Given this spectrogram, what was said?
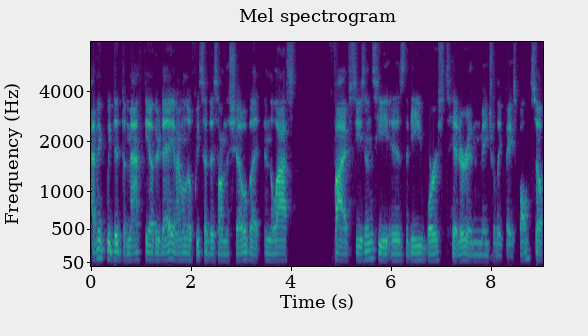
I think we did the math the other day, and I don't know if we said this on the show, but in the last five seasons, he is the worst hitter in Major League Baseball. So,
